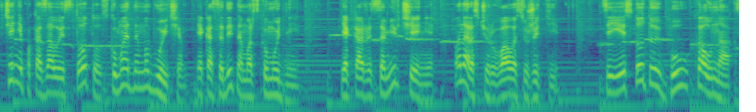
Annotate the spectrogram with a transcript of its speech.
вчені показали істоту з кумедним обличчям, яка сидить на морському дні. Як кажуть самі вчені, вона розчарувалась у житті. Цією істотою був хаунакс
